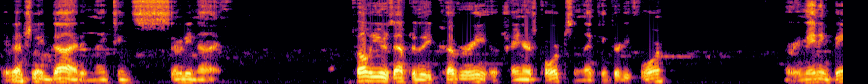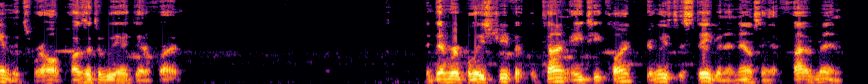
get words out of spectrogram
He eventually died in 1979. Twelve years after the recovery of Traynor's corpse in 1934, the remaining bandits were all positively identified. The Denver police chief at the time, A.T. Clark, released a statement announcing that five men,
